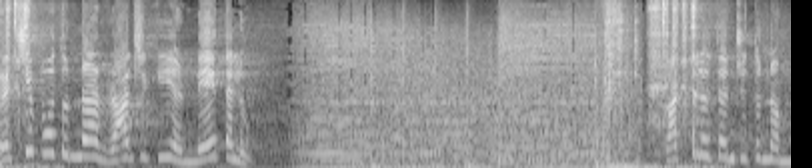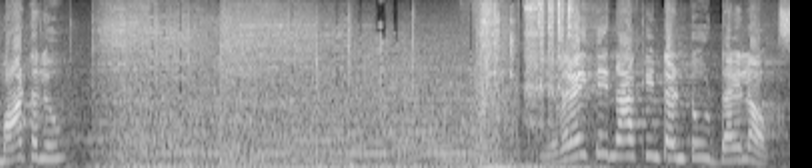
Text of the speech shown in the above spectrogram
రెచ్చిపోతున్న రాజకీయ నేతలు. కట్టలు తెంచుతున్న మాటలు. ఎవరైతే నాకింటంటూ డైలాగ్స్.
